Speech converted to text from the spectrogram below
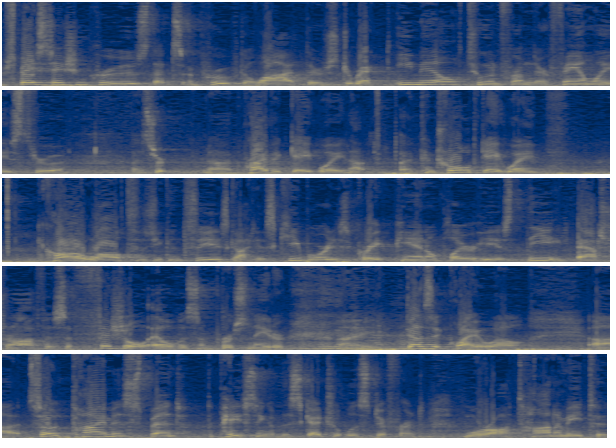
For space station crews, that's improved a lot. There's direct email to and from their families through a, a certain uh, private gateway, not a controlled gateway. Carl Walz, as you can see, has got his keyboard. He's a great piano player. He is the astronaut office official Elvis impersonator. Uh, he does it quite well. Uh, so time is spent, the pacing of the schedule is different, more autonomy to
